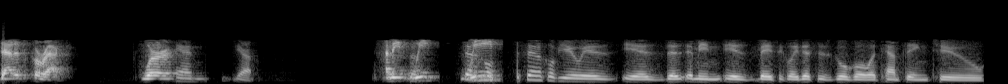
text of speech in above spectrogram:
That is correct. We're and yeah. I mean, we cynical, we the cynical view is is I mean is basically this is Google attempting to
